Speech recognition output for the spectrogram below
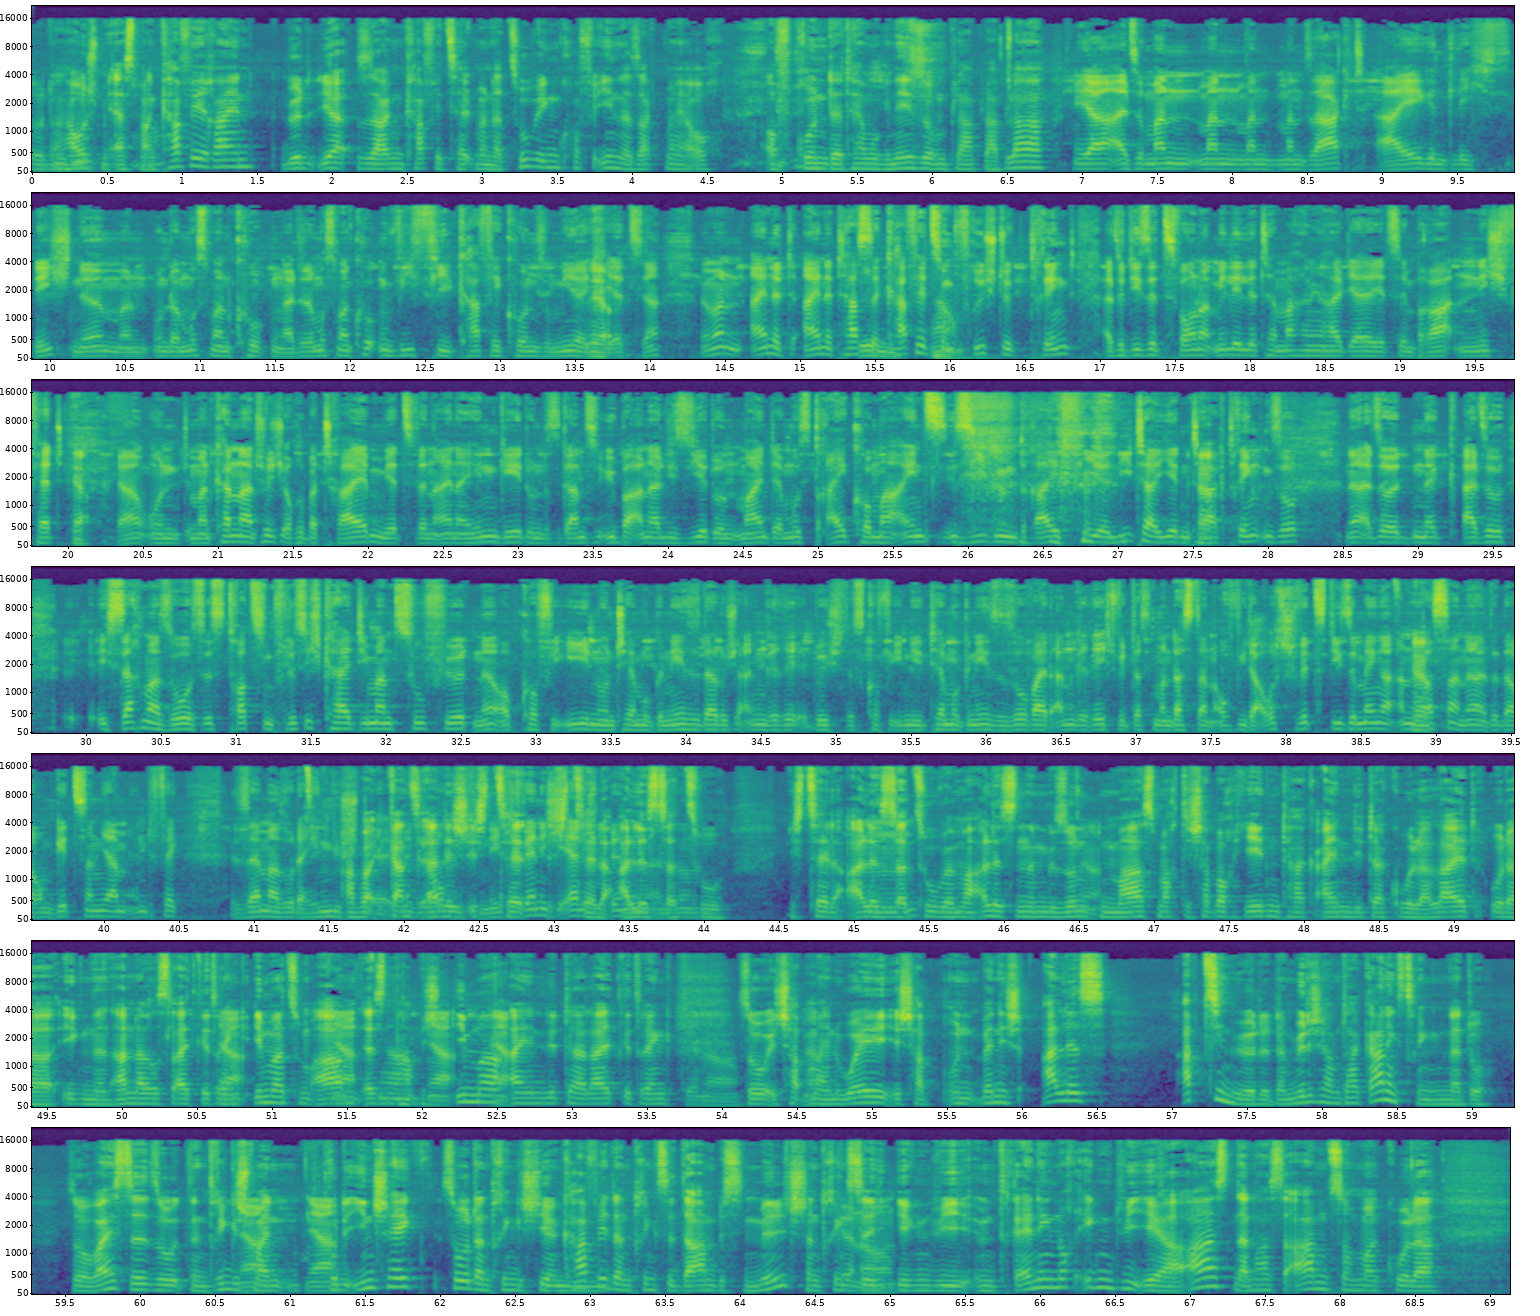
So, dann mhm. haue ich mir erstmal einen Kaffee rein. Würdet ihr sagen, Kaffee zählt man dazu wegen Koffein? Da sagt man ja auch aufgrund der Thermogenese und bla bla bla. Ja, also man, man, man, man sagt eigentlich nicht, ne? Man, und da muss man gucken. Also da muss man gucken, wie viel Kaffee konsumiere ich ja. jetzt, ja. Wenn man eine, eine Tasse Kaffee zum ja. Frühstück trinkt, also diese 200 Milliliter machen halt ja jetzt den Braten nicht fett, ja. ja. Und man kann natürlich auch übertreiben, jetzt wenn einer hingeht und das Ganze überanalysiert und meint, er muss 3,1734 Liter jeden Tag trinken, so. Ne? Also, ne, also ich sag mal so, es ist trotzdem Flüssigkeit, die man zuführt, ne? ob Koffein und Thermogenese dadurch durch das Koffein die Thermogenese so weit angeregt wird, dass man das dann auch wieder ausschwitzt, diese Menge an ja. Wasser. Ne? Also darum geht's dann ja im Endeffekt. Sei mal so dahingestellt. Aber ganz ne? ehrlich, ich, ich, zähl, ich, ich zähle bin, alles also, dazu. Ich zähle alles mhm. dazu, wenn man alles in einem gesunden ja. Maß macht. Ich habe auch jeden Tag einen Liter Cola Light oder irgendein anderes Leitgetränk. Ja. Immer zum Abendessen ja. habe ich immer einen Liter Leitgetränk. Genau. So, ich habe mein Whey, ich habe und wenn ich alles abziehen würde, dann würde ich am Tag gar nichts trinken, netto. So, weißt du, so, dann trinke ich ja, meinen ja. Proteinshake, so, dann trinke ich hier einen mhm. Kaffee, dann trinkst du da ein bisschen Milch, dann trinkst genau. du irgendwie im Training noch irgendwie EAAs, dann hast du abends nochmal Cola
